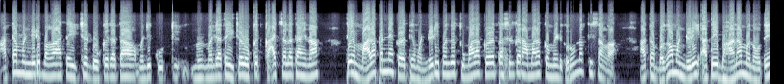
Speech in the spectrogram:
आता मंडळी बघा आता हिच्या डोक्यात आता म्हणजे कुठली म्हणजे आता हिच्या डोक्यात काय चालत आहे ना ते मला पण नाही कळते मंडळी पण जर तुम्हाला कळत असेल तर आम्हाला कमेंट करून नक्की सांगा. आता बघा मंडळी आता हे बहाना बनवते.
